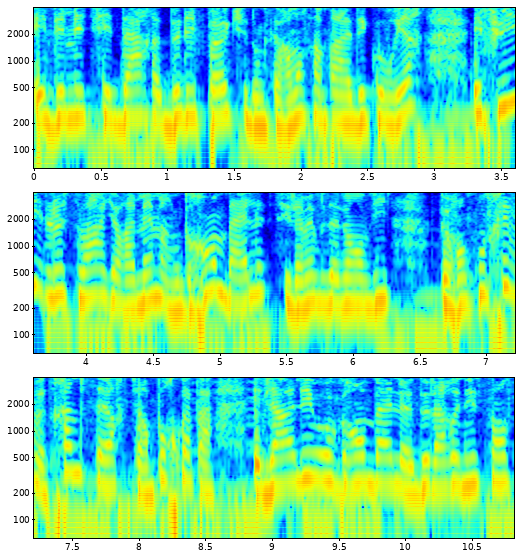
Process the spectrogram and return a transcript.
et des métiers d'art de l'époque. Donc c'est vraiment sympa à découvrir. Et puis le soir, il y aura même un grand bal. Si jamais vous avez envie de rencontrer votre âme sœur, tiens, pourquoi pas? Eh bien, allez au grand bal de la Renaissance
